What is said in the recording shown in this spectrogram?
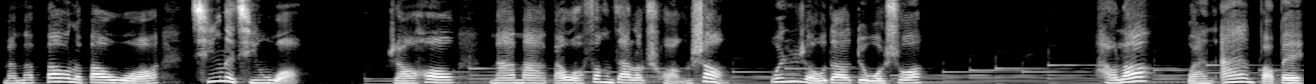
妈妈抱了抱我，亲了亲我，然后妈妈把我放在了床上，温柔地对我说：“好了，晚安，宝贝，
